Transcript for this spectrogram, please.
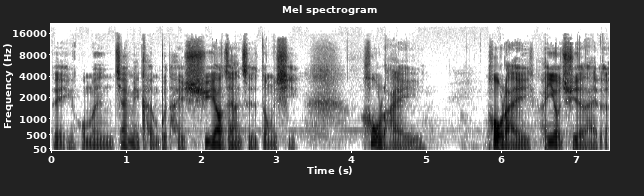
对，我们家里面可能不太需要这样子的东西。后来，后来很有趣的来了。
